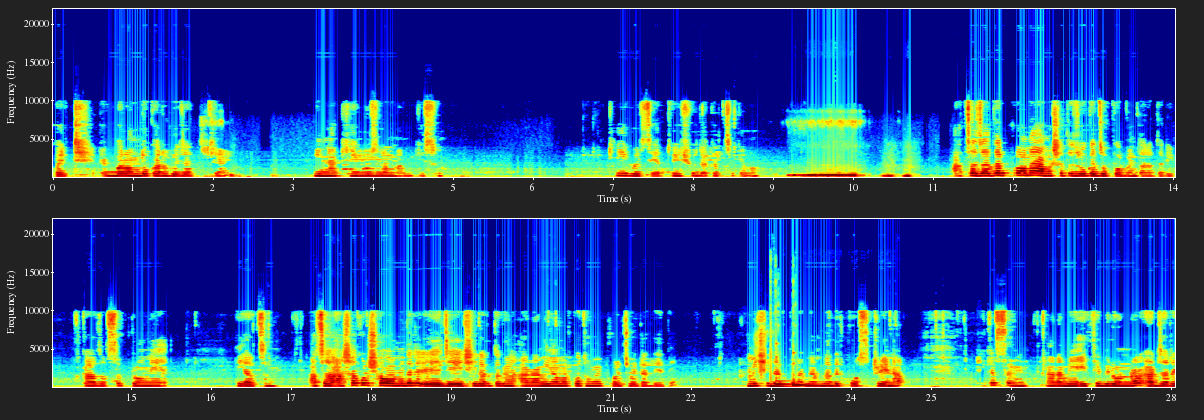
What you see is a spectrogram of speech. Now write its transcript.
ওয়েট একবার অন্ধকার হয়ে যাচ্ছে। কি না কি বুঝলাম না আমি কিছু। কি হয়েছে? এত ইস্যু দেখাচ্ছে কেন? আচ্ছা যাদের প্রণয় আমার সাথে যোগাযোগ করবেন তাড়াতাড়ি। কাজ আছে প্রণে ইয়ে আছেন আচ্ছা আশা করি সবাই আমাদের যে শিলা আক্তার আর আমি আমার প্রথমে পরিচয়টা দিয়ে দিই। আমি শিলা আক্তার আমি আপনাদের কোর্স ট্রেনার ঠিক আছে? আর আমি এফএবির ওনার আর যারা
